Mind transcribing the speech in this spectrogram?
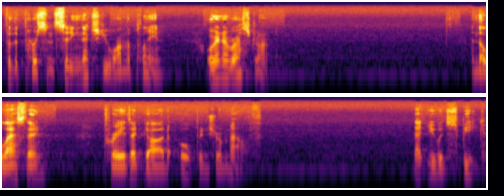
for the person sitting next to you on the plane or in a restaurant. And the last thing, pray that God opens your mouth, that you would speak.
